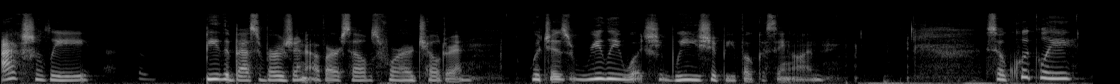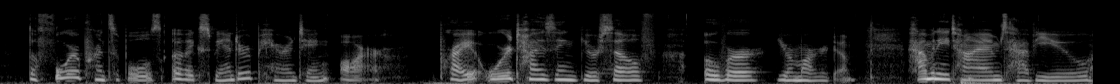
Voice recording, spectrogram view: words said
actually be the best version of ourselves for our children, which is really what we should be focusing on. So, quickly, the four principles of expander parenting are prioritizing yourself over your martyrdom. How many times have you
